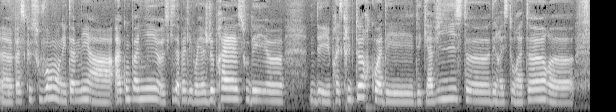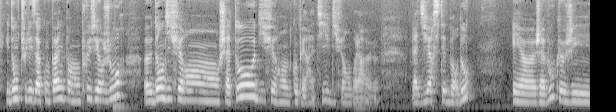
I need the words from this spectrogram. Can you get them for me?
Euh, parce que souvent, on est amené à accompagner euh, ce qu'ils appellent des voyages de presse ou des, des prescripteurs, quoi, des, des cavistes, des restaurateurs. et donc, tu les accompagnes pendant plusieurs jours euh, dans différents châteaux, différentes coopératives, différents voilà euh, la diversité de Bordeaux. Et euh, j'avoue que j'ai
